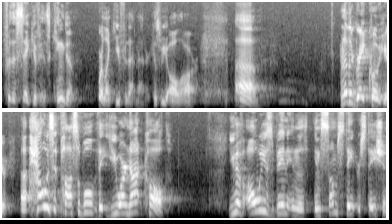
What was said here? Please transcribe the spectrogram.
for the sake of his kingdom, or like you for that matter, because we all are. Um, another great quote here uh, How is it possible that you are not called? You have always been in, the, in some state or station.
